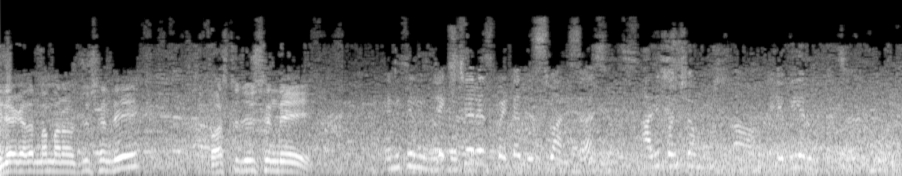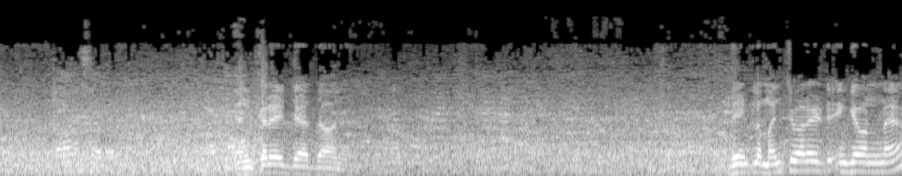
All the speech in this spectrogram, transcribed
ఇదే కదమ్మా మనం చూసింది? ఫస్ట్ చూసింది. Texture is better this one sir అది కొంచెం హెవియర్ ఉంటుంది సార్ ఎంకరేజ్ చేద్దామని. దీంట్లో మంచి వెరైటీ ఇంకేమన్నా ఉన్నాయా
